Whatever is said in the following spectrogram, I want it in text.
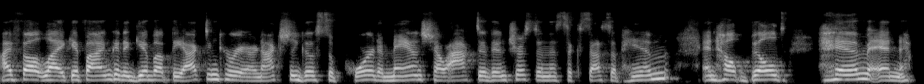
I mm-hmm. felt like if I'm going to give up the acting career and actually go support a man, show active interest in the success of him and help build him and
